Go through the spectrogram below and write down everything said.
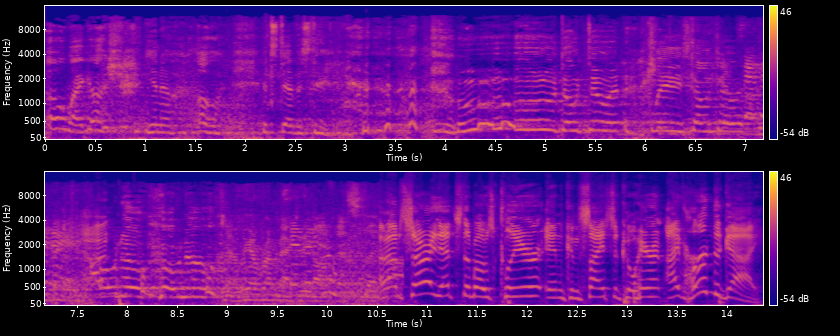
Oh my gosh. You know, oh, it's devastating. Ooh, don't do it. Please don't do it. Oh no, oh no. Yeah, we gotta run back to the office. And I'm sorry, that's the most clear and concise and coherent. I've heard the guy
